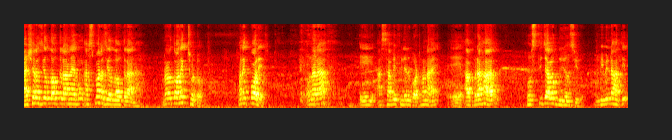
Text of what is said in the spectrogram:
আয়সা রাজি আল্লাহ তালানা এবং আসমা রাজি আল্লাহ তালানা ওনারা তো অনেক ছোট, অনেক পরের। ওনারা এই আসাবি ফিলের ঘটনায় আব্রাহার হস্তিচালক দুজন ছিল বিভিন্ন হাতির।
